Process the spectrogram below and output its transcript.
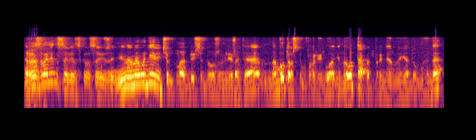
Развалин Советского Союза не на Новодевичьем кладбище должен лежать, а на Буторском полигоне. Ну, вот так вот примерно, я думаю, да?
